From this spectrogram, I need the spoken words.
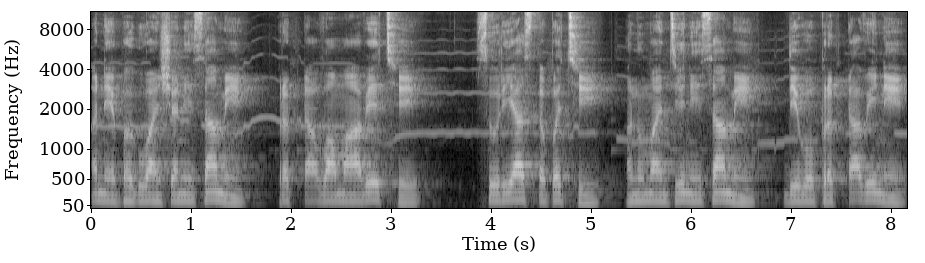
અને ભગવાન શનિ સામે પ્રગટાવવામાં આવે છે. સૂર્યાસ્ત પછી હનુમાનજીની સામે દીવો પ્રગટાવીને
